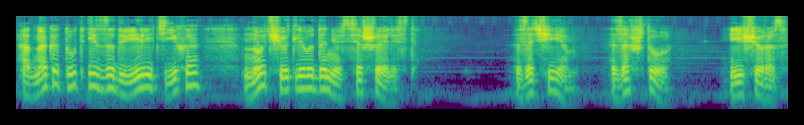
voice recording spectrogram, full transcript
Однако тут из-за двери тихо, но отчетливо донесся шелест. Зачем? За что? И еще раз.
